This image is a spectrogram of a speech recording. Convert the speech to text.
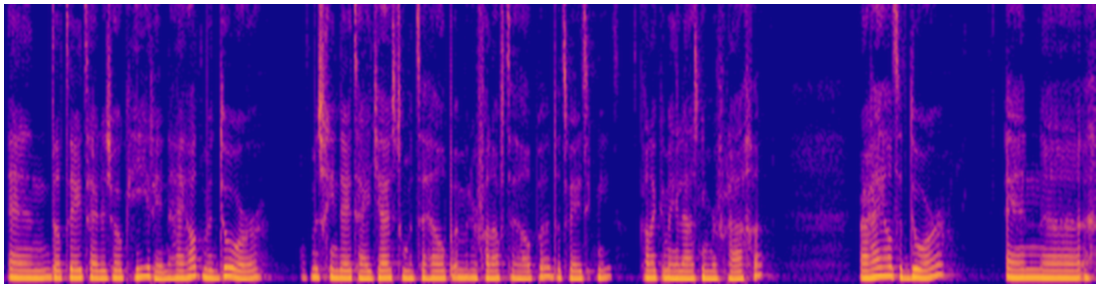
En dat deed hij dus ook hierin. Hij had me door. Of misschien deed hij het juist om me te helpen en me ervan af te helpen. Dat weet ik niet. Dat kan ik hem helaas niet meer vragen. Maar hij had het door. En uh,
